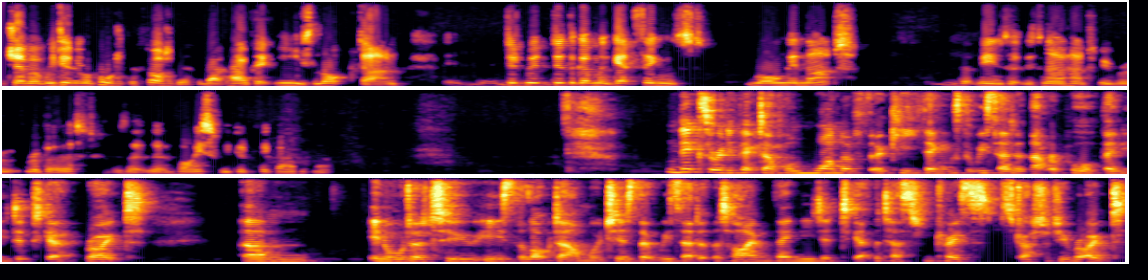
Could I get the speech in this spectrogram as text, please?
Gemma, we did a report at the start of this about how to ease lockdown. Did we, did the government get things wrong in that? That means that it's now had to be re- reversed. Is that the advice we could pick out of that? Nick's already picked up on one of the key things that we said in that report they needed to get right um, in order to ease the lockdown, which is that we said at the time they needed to get the test and trace strategy right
